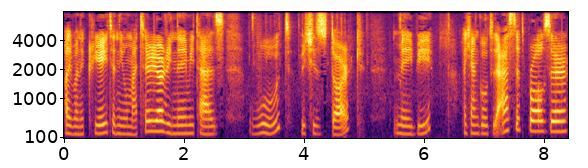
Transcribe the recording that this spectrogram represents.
I want to create a new material rename it as wood which is dark maybe I can go to the asset browser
